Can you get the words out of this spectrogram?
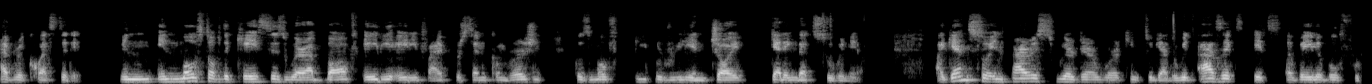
have requested it. In in most of the cases, we're above 80, 85% conversion because most people really enjoy getting that souvenir. Again, so in Paris, we're there working together with ASICS. It's available for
